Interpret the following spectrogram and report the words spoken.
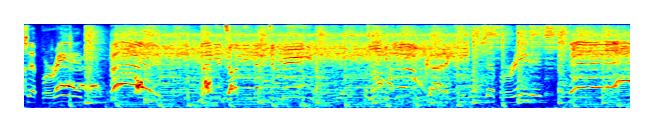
separated. Hey! Now you're talking back to me! You gotta keep them separated. Hey!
